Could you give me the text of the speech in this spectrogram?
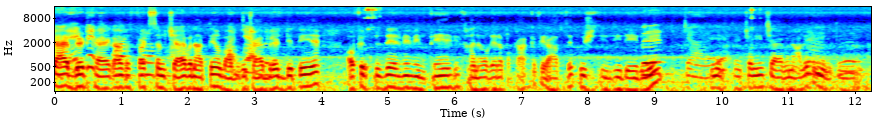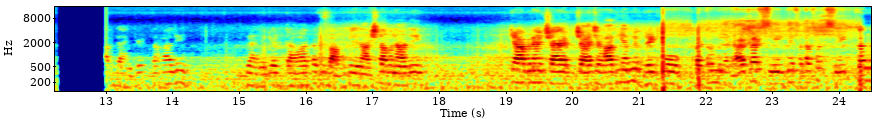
चाय ब्रेड खाएगा। बस फट से हम चाय बनाते हैं और बाबू को चाय ब्रेड देते हैं और फिर कुछ देर में मिलते हैं। फिर खाना वगैरह पका के फिर आपसे कुछ ही। देर में। मिलते हैं। चलिए चाय बना ले तो मिलते हैं। ब्लैंकेट दहा लें। ब्लैंकेट दहा कर फिर बाबू के लिए नाश्ता बना दें। क्या बनाए चाय चाय चढ़ा दी हमने ब्रेड को। बटर में लगा कर सेक दे, फटाफट सेक कर।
